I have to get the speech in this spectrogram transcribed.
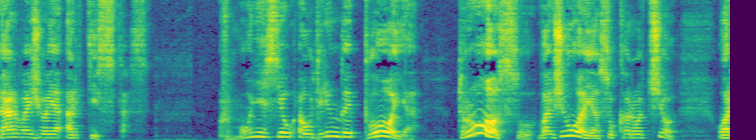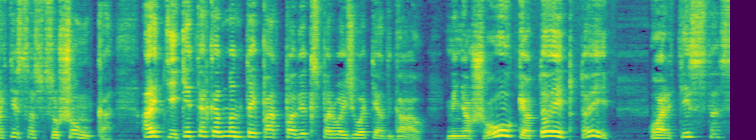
pervažiuoja artistas. Žmonės jau audringai ploja, trosų važiuoja su karočiu, o artistas sušunka. Ar tikite, kad man taip pat pavyks parvažiuoti atgal? Minio šaukia, taip, taip. O artistas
